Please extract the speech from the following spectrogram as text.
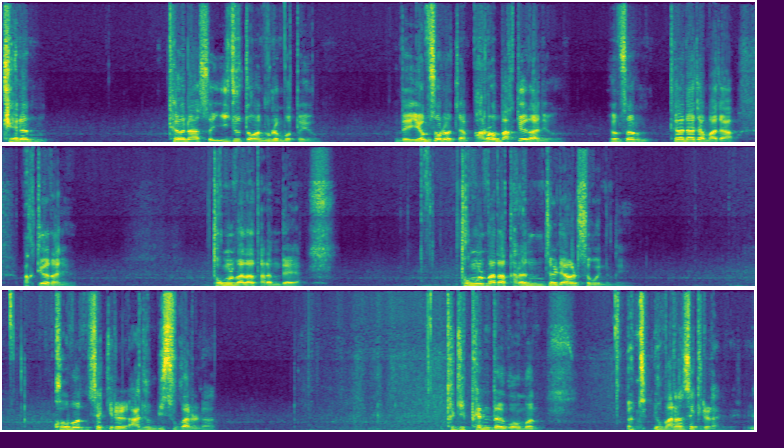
개는 태어나서 2주 동안 눈을 못 떠요. 근데 염소는 바로 막 뛰어다녀. 염소는 태어나자마자 막 뛰어다녀. 동물마다 다른데 동물마다 다른 전략을 쓰고 있는 거예요. 곰은 새끼를 아주 미숙아를 낳아. 특히 팬더 곰은 요만한 새끼를 낳아요.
